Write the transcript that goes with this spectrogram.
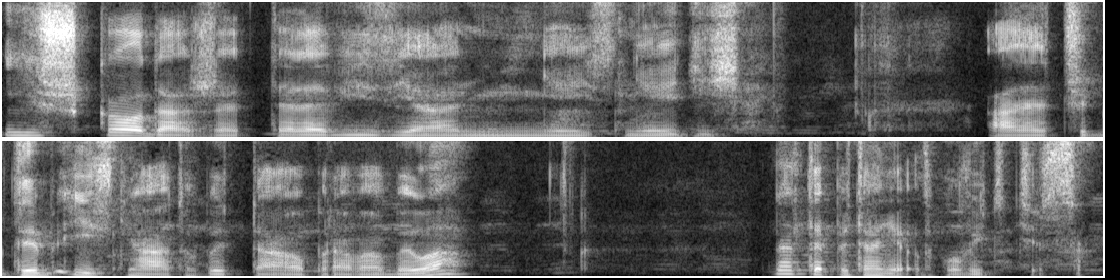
I szkoda, że telewizja nie istnieje dzisiaj. Ale czy gdyby istniała, to by ta oprawa była? Na te pytania odpowiedzcie sami.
